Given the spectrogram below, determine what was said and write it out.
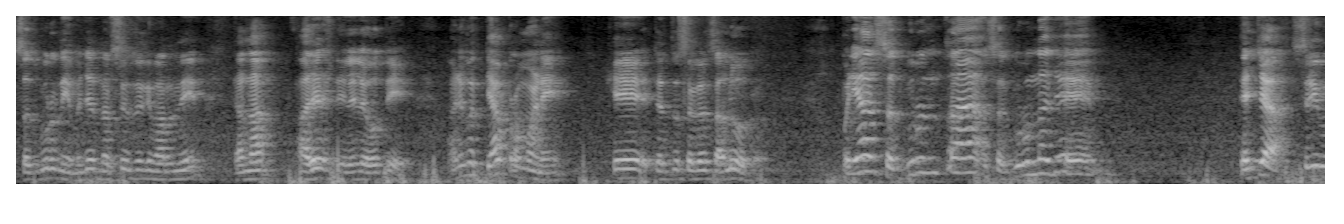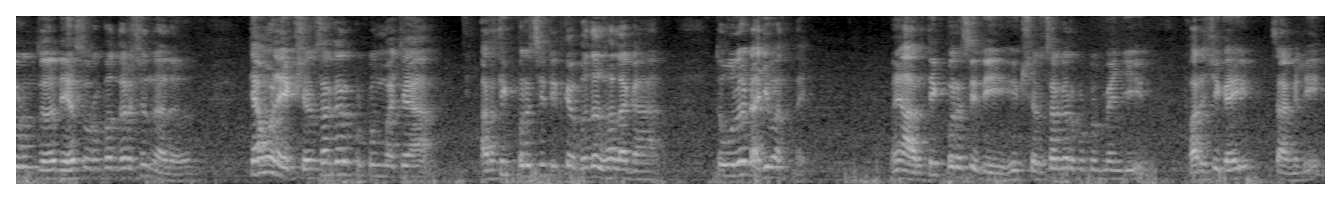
सद्गुरूंनी म्हणजे नरसिंहदेवी महाराजांनी त्यांना आदेश दिलेले होते. आणि मग त्याप्रमाणे हे त्यांचं सगळं चालू होतं. पण या सद्गुरूंचा सद्गुरूंना जे त्यांच्या श्रीगुरूंचं देहस्वरूपात दर्शन झालं त्यामुळे क्षीरसागर कुटुंबाच्या आर्थिक परिस्थितीत काय बदल झाला का? तर उलट अजिबात नाही. म्हणजे आर्थिक परिस्थिती ही क्षीरसागर कुटुंबियांची फारशी काही चांगली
